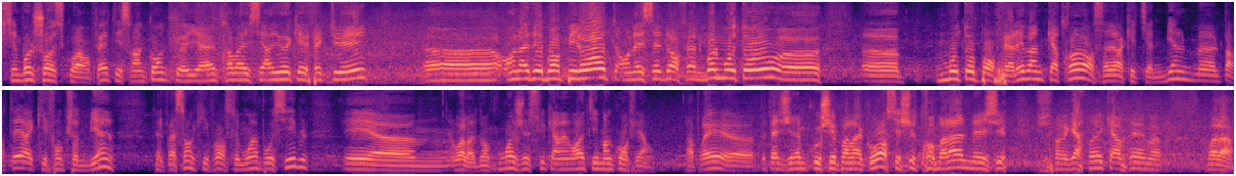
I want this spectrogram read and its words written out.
c'est une bonne chose, quoi. En fait, ils se rendent compte qu'il y a un travail sérieux qui est effectué. Euh, on a des bons pilotes, on essaie de leur faire une bonne moto, moto pour faire les 24 heures, c'est-à-dire qu'ils tiennent bien le, parterre et qu'ils fonctionnent bien, de telle façon qu'ils forcent le moins possible. Et voilà, donc moi je suis quand même relativement confiant. Après, peut-être j'irai me coucher pendant la course si je suis trop malade, mais je, je regarderai quand même. voilà.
